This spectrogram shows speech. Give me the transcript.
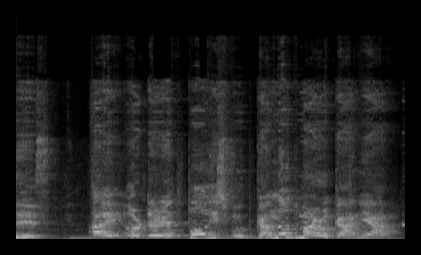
This? I ordered Polish vodka, not Moroccanian.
